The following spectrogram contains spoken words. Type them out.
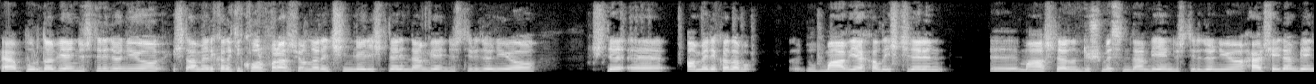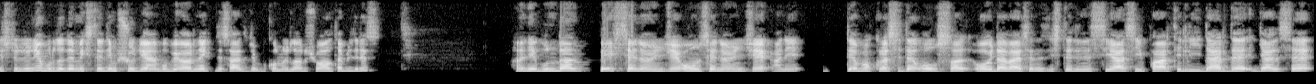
Ya burada bir endüstri dönüyor. İşte Amerika'daki korporasyonların Çin'le ilişkilerinden bir endüstri dönüyor. İşte e, Amerika'da mavi yakalı işçilerin e, maaşlarının düşmesinden bir endüstri dönüyor. Her şeyden bir endüstri dönüyor. Burada demek istediğim şu yani bu bir örnekti sadece. Bu konuları çoğaltabiliriz. Hani bundan 5 sene önce, 10 sene önce hani demokraside olsa, oy da verseniz, istediğiniz siyasi parti lider de gelse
